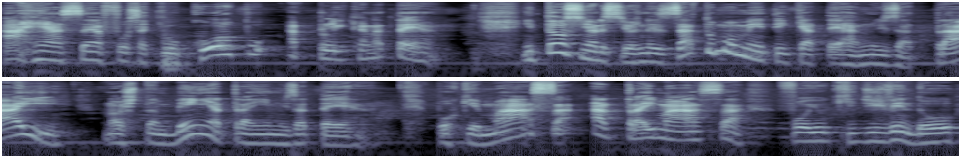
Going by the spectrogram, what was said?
a reação é a força que o corpo aplica na Terra. Então, senhoras e senhores, no exato momento em que a Terra nos atrai, nós também atraímos a Terra. Porque massa atrai massa, foi o que desvendou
